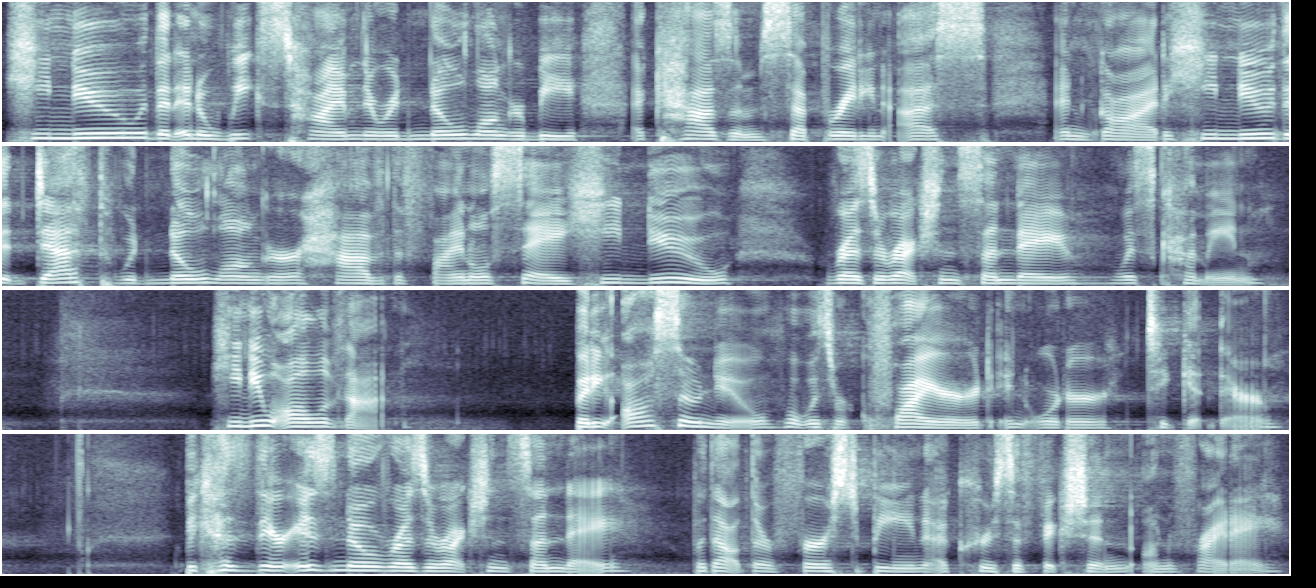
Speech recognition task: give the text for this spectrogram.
He knew that in a week's time, there would no longer be a chasm separating us and God. He knew that death would no longer have the final say. He knew Resurrection Sunday was coming. He knew all of that, but he also knew what was required in order to get there because there is no resurrection Sunday without there first being a crucifixion on Friday.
